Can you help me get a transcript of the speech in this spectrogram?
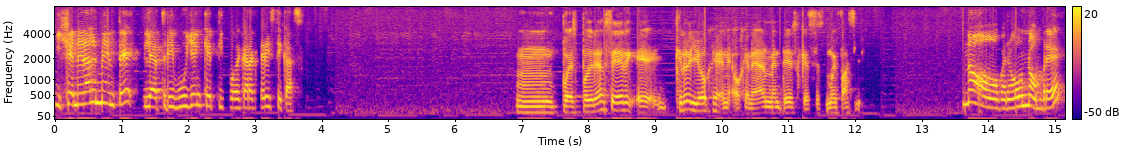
¿Y generalmente le atribuyen qué tipo de características? Mm, pues podría ser, eh, creo yo, o generalmente es que es muy fácil. No, pero un nombre.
